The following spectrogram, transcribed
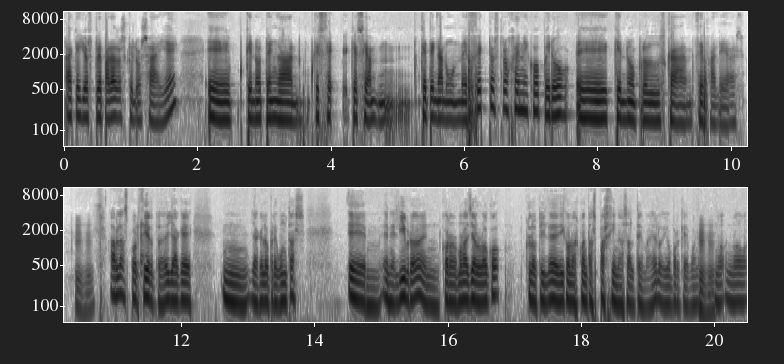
aquellos preparados que los hay, ¿eh? Eh, que no tengan, que, que sean, que tengan un efecto estrogénico, pero que no produzcan cefaleas. Hablas, por cierto, ya que mm, ya que lo preguntas, en el libro, en Con hormonas ya lo loco, Clotilde dedica unas cuantas páginas al tema, ¿eh? lo digo porque, bueno, no, no,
